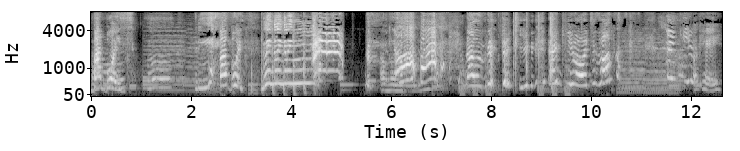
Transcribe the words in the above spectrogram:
Bad Boys. four, three. Bad Boys. Gling, gling, gling. Ah! I'm not Okay.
